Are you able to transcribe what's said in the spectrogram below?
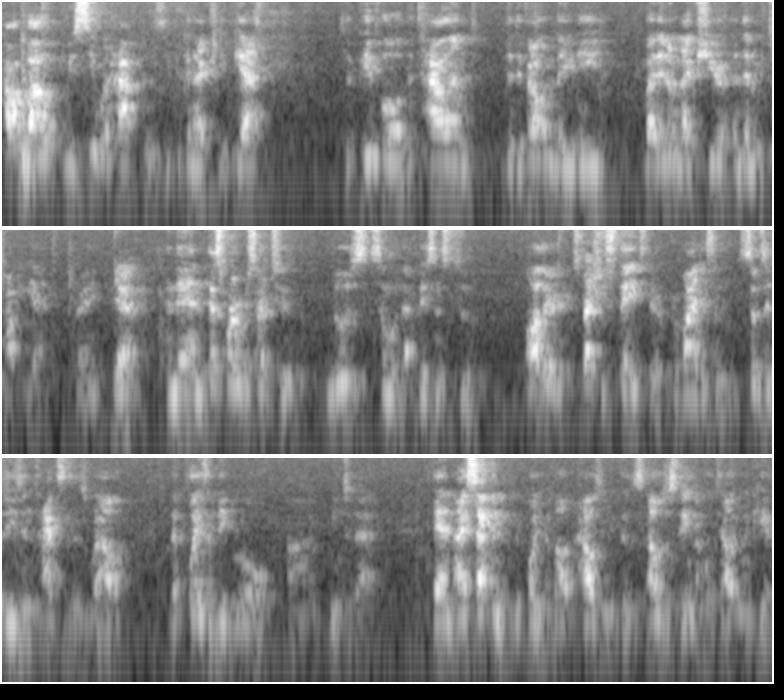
how about we see what happens if you can actually get the people, the talent, the development that you need by the end of next year, and then we talk again, right? Yeah. And then that's where we start to lose some of that business to other, especially states that are providing some subsidies and taxes as well. That plays a big role um, into that. And I second the point about housing because I was staying in a hotel in Mankato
